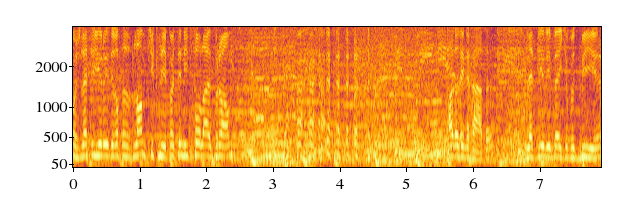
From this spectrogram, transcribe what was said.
Jongens, letten jullie erop dat het lampje knippert en niet voluit brandt. Hou dat in de gaten. Letten jullie een beetje op het bier.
